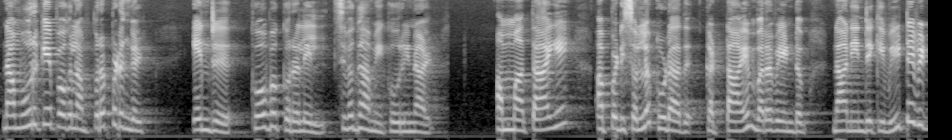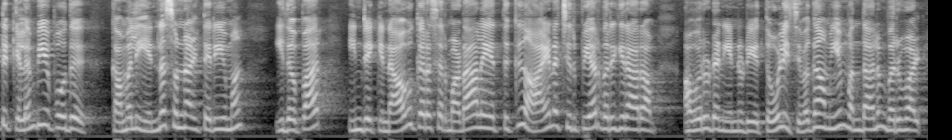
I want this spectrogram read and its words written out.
நாம் ஊருக்கே போகலாம் புறப்படுங்கள் என்று கோபக்குரலில் சிவகாமி கூறினாள். அம்மா தாயே அப்படி சொல்லக்கூடாது கட்டாயம் வர வேண்டும் நான் இன்றைக்கு வீட்டை விட்டு கிளம்பிய போது கமலி என்ன சொன்னாள் தெரியுமா? இதோ பார் இன்றைக்கு நாவுக்கரசர் மடாலயத்துக்கு ஆயன சிற்பியார் வருகிறாராம். அவருடன் என்னுடைய தோழி சிவகாமியும் வந்தாலும் வருவாள்.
